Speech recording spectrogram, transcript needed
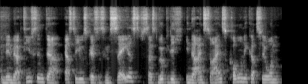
in denen wir aktiv sind. Der erste Use Case ist im Sales, das heißt wirklich in der 1 zu 1 Kommunikation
